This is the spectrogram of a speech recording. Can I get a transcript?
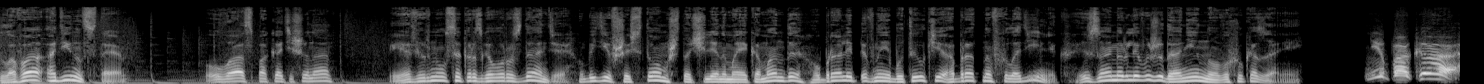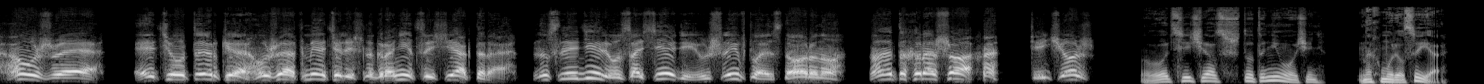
Глава одиннадцатая. «У вас пока тишина?» Я вернулся к разговору с Данди, убедившись в том, что члены моей команды убрали пивные бутылки обратно в холодильник и замерли в ожидании новых указаний. «Не пока, а уже. Эти утырки уже отметились на границе сектора, наследили у соседей и ушли в твою сторону. Но это хорошо, ха, течешь». «Вот сейчас что-то не очень», — нахмурился я.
